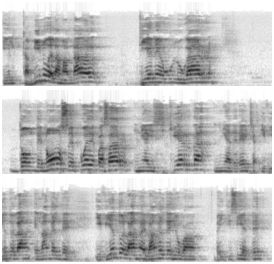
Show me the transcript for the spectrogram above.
El camino de la maldad tiene un lugar donde no se puede pasar ni a izquierda ni a derecha. Y viendo el, el ángel de y viendo el ángel, el ángel de Jehová, 27,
